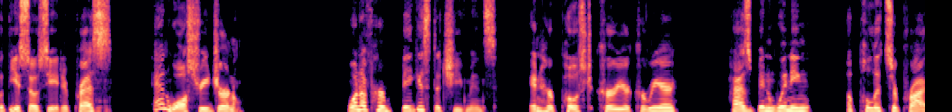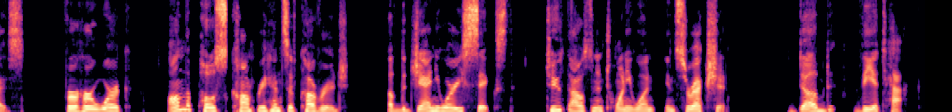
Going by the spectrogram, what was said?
with the Associated Press and Wall Street Journal. One of her biggest achievements in her post Courier career has been winning a Pulitzer Prize for her work on the Post's comprehensive coverage of the January 6th 2021 insurrection, dubbed The Attack,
